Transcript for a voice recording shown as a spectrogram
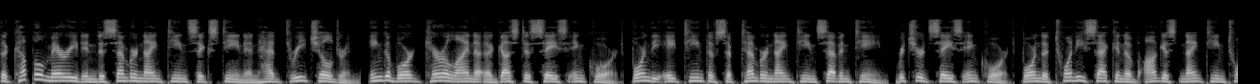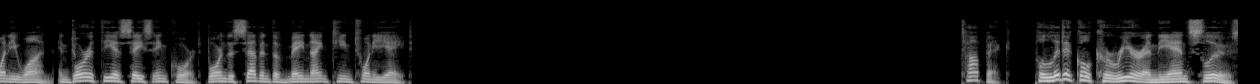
The couple married in December 1916 and had three children: Ingeborg Carolina Augusta Seyss-Inquart, born the 18th of September 1917; Richard Seyss-Inquart, born the 22nd of August 1921; and Dorothea Seyss-Inquart, born the 7th of May 1928. Topic: Political career and the Anschluss.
